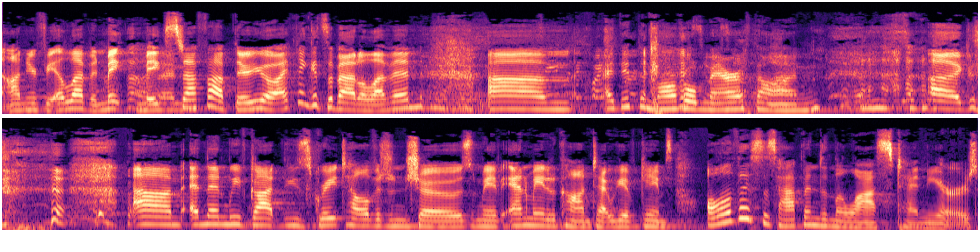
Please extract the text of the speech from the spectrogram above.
on your feet, eleven. Make make stuff up. There you go. I think it's about eleven. Um, I did the Marvel marathon. uh, um, and then we've got these great television shows, and we have animated content, we have games. All of this has happened in the last 10 years.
